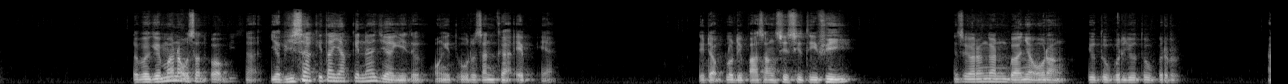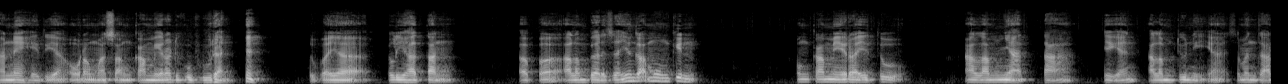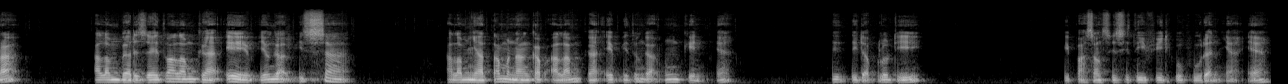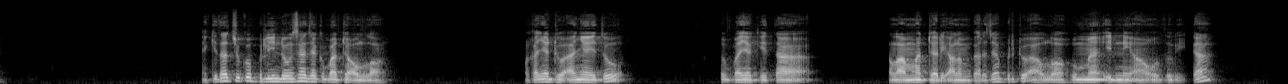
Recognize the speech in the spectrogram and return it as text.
Bagaimana Ustaz kok bisa? Ya bisa kita yakin aja gitu. Wong itu urusan gaib ya. Tidak perlu dipasang CCTV. Sekarang kan banyak orang youtuber-youtuber aneh itu ya, orang masang kamera di kuburan supaya kelihatan apa alam barzah ya nggak mungkin Wong kamera itu alam nyata ya kan alam dunia sementara alam barzah itu alam gaib ya nggak bisa alam nyata menangkap alam gaib itu nggak mungkin ya. Tidak perlu di dipasang CCTV di kuburannya ya. Nah, kita cukup berlindung saja kepada Allah. Makanya doanya itu supaya kita selamat dari alam barzah berdoa Allahumma inni a'udzubika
